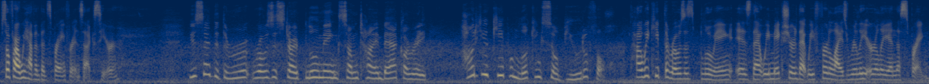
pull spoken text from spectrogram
so far we haven't been spraying for insects here. You said that the roses start blooming some time back already. How do you keep them looking so beautiful? How we keep the roses blooming is that we make sure that we fertilize really early in the spring.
